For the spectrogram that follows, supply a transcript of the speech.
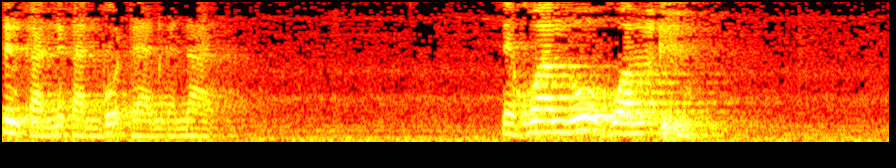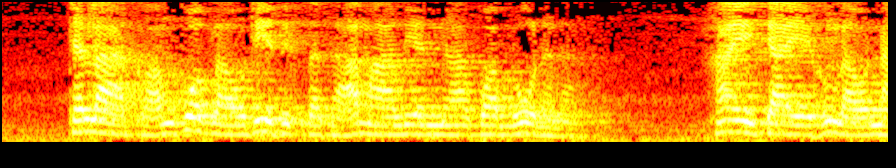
ซึ่งกันและกันพูดแทนกันได้ แต่ความรู้ความฉลาดของพวกเราที่ศึกษามาเรียนมาความรู้นั่นนะให้ใจของเราน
